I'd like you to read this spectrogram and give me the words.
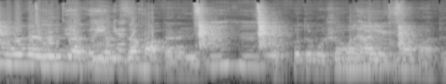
Ну вони летять як за матерою, Угу. тому що вона Да. їхня мати.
